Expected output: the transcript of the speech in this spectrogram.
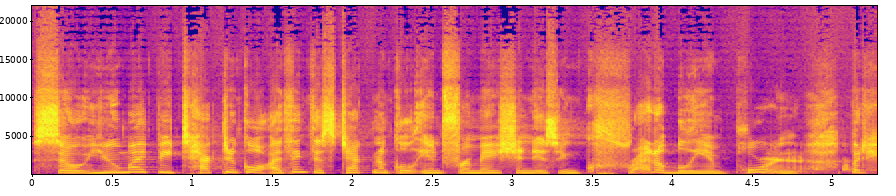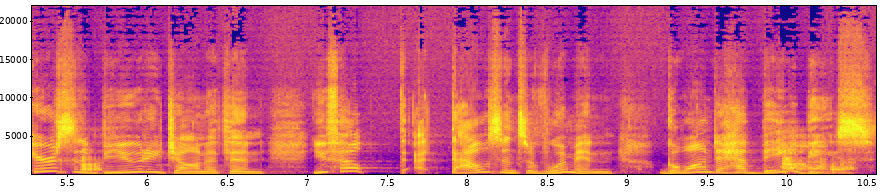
So you might be technical. I think this technical information is incredibly important. But here's the beauty, Jonathan. You've helped thousands of women go on to have babies,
